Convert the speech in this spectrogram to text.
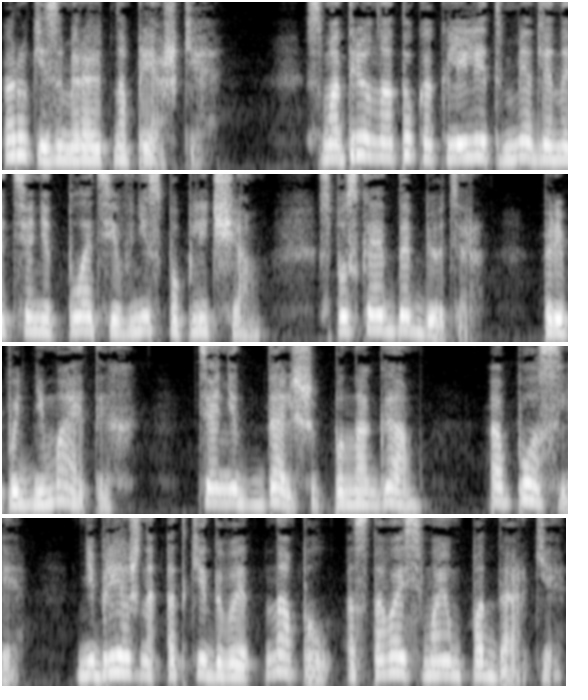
Руки замирают на пряжке. Смотрю на то, как Лилит медленно тянет платье вниз по плечам, спускает до бедер, приподнимает их, тянет дальше по ногам, а после небрежно откидывает на пол, оставаясь в моем подарке,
